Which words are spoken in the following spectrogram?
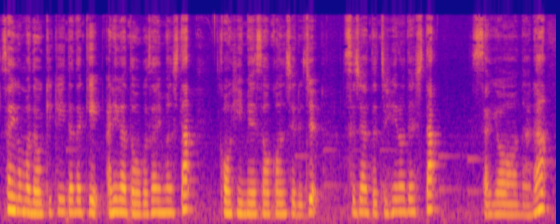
最後までお聴きいただきありがとうございました。コーヒー瞑想コンシェルジュスジャータ千尋でした。さようなら。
